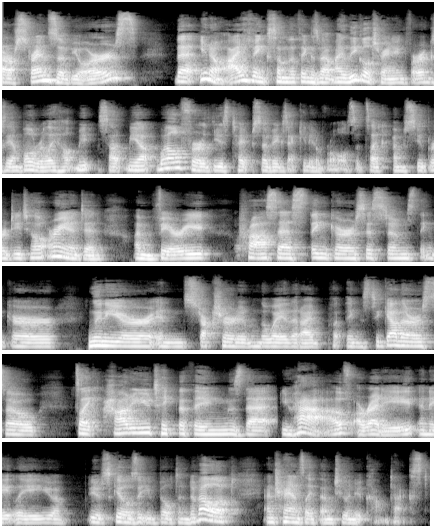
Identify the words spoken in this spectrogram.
are strengths of yours that, you know, I think some of the things about my legal training, for example, really helped me set me up well for these types of executive roles. It's like I'm super detail oriented. I'm very process thinker, systems thinker, linear and structured in the way that I put things together. So it's like, how do you take the things that you have already innately, you have, you skills that you've built and developed, and translate them to a new context?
